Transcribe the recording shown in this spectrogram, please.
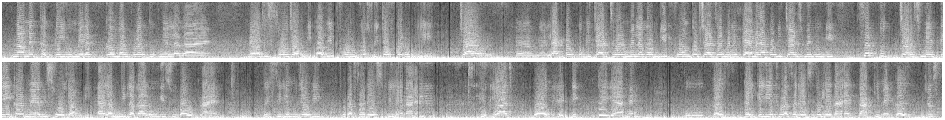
इतना मैं थक गई हूँ मेरा कमर पूरा दुखने लगा है। मैं अभी सो जाऊँगी। अभी फ़ोन को स्विच ऑफ़ करूँगी चार लैपटॉप को भी चार्जर में लगाऊँगी फ़ोन को चार्जर में कैमरा को भी चार्ज में दूँगी। सब कुछ चर्च में देकर मैं अभी सो जाऊँगी। अलार्म भी लगा लूँगी सुबह उठना है। तो इसीलिए मुझे अभी थोड़ा सा रेस्ट भी लेना है, क्योंकि आज बहुत हेक्टिक दे गया है। तो कल कल के लिए थोड़ा सा रेस्ट तो लेना है, ताकि मैं कल चुस्त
